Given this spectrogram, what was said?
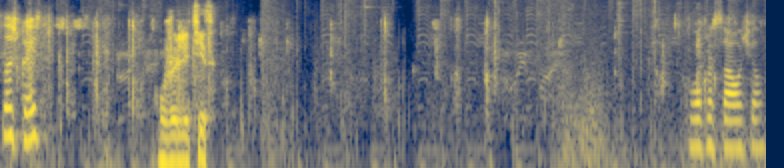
Флешка есть? Уже летит. Во, красава, чел.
